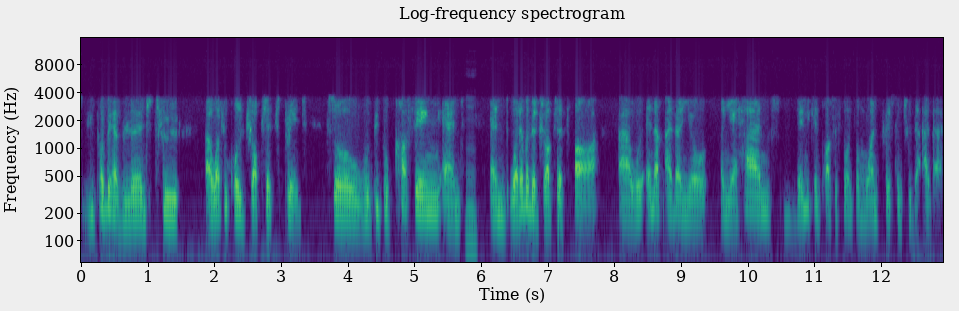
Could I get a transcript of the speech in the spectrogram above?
you probably have learned through uh, what we call droplet spread. So with people coughing and mm. and whatever the droplets are uh, will end up either in your on your hands. Then you can pass it on from one person to the other.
